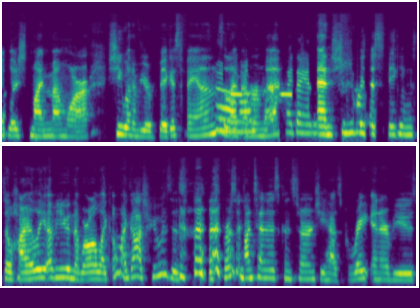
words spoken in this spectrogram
published my memoir. She one of your biggest fans Aww. that I've ever met. Hi, Diana. And she was just speaking so highly of you, and that we're all like, "Oh my gosh, who is this this person?" Content is concerned. She has great interviews.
